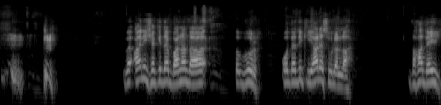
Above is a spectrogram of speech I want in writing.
ve aynı şekilde bana da vur. O dedi ki ya Resulallah daha değil.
